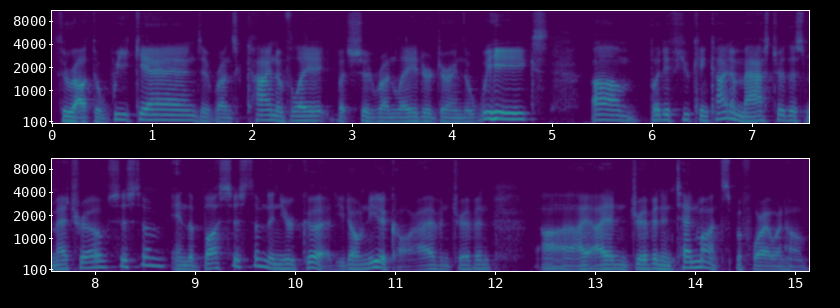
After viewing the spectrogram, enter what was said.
throughout the weekend. It runs kind of late, but should run later during the weeks. Um, but if you can kind of master this metro system and the bus system, then you're good. You don't need a car. I haven't driven uh, I, I hadn't driven in 10 months before I went home.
